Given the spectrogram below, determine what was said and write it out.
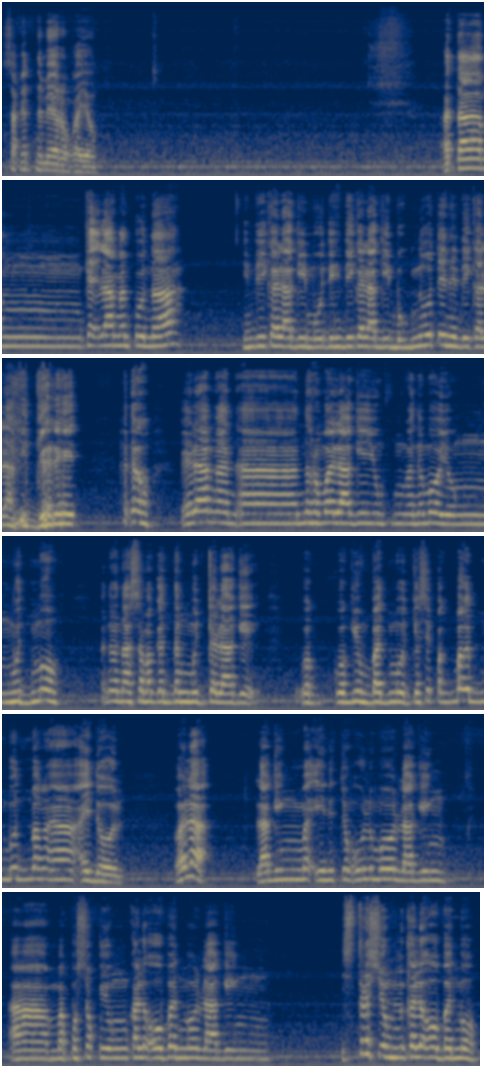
sakit na meron kayo. At um, kailangan po na hindi ka lagi moody, hindi ka lagi bugnutin, hindi ka lagi galit. Ano, kailangan ah, normal lagi yung ano mo, yung mood mo. Ano, nasa magandang mood ka lagi. Wag wag yung bad mood kasi pag bad mood mga ah, idol, wala. Laging mainit yung ulo mo, laging ah, mapusok yung kalooban mo, laging stress yung kalooban mo.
